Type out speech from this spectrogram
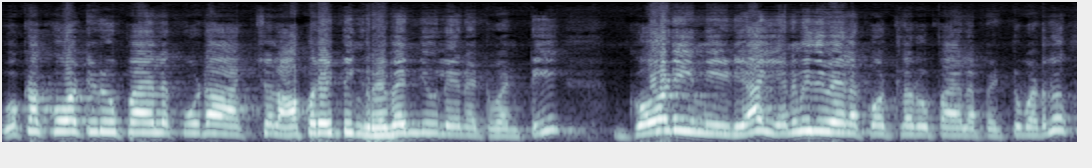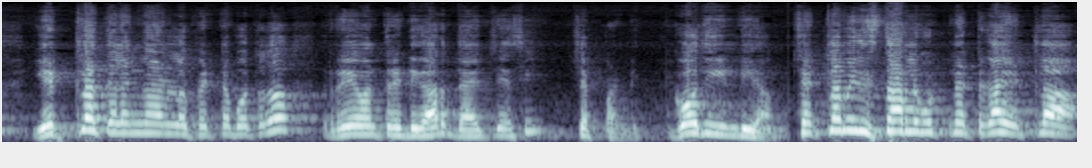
ఒక కోటి రూపాయలు కూడా యాక్చువల్ ఆపరేటింగ్ రెవెన్యూ లేనటువంటి గోడి మీడియా ఎనిమిది వేల కోట్ల రూపాయల పెట్టుబడులు ఎట్లా తెలంగాణలో పెట్టబోతుందో రేవంత్ రెడ్డి గారు దయచేసి చెప్పండి. గోధి ఇండియా. చెట్ల మీద ఇస్తార్లు కుట్టినట్టుగా ఎట్లా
